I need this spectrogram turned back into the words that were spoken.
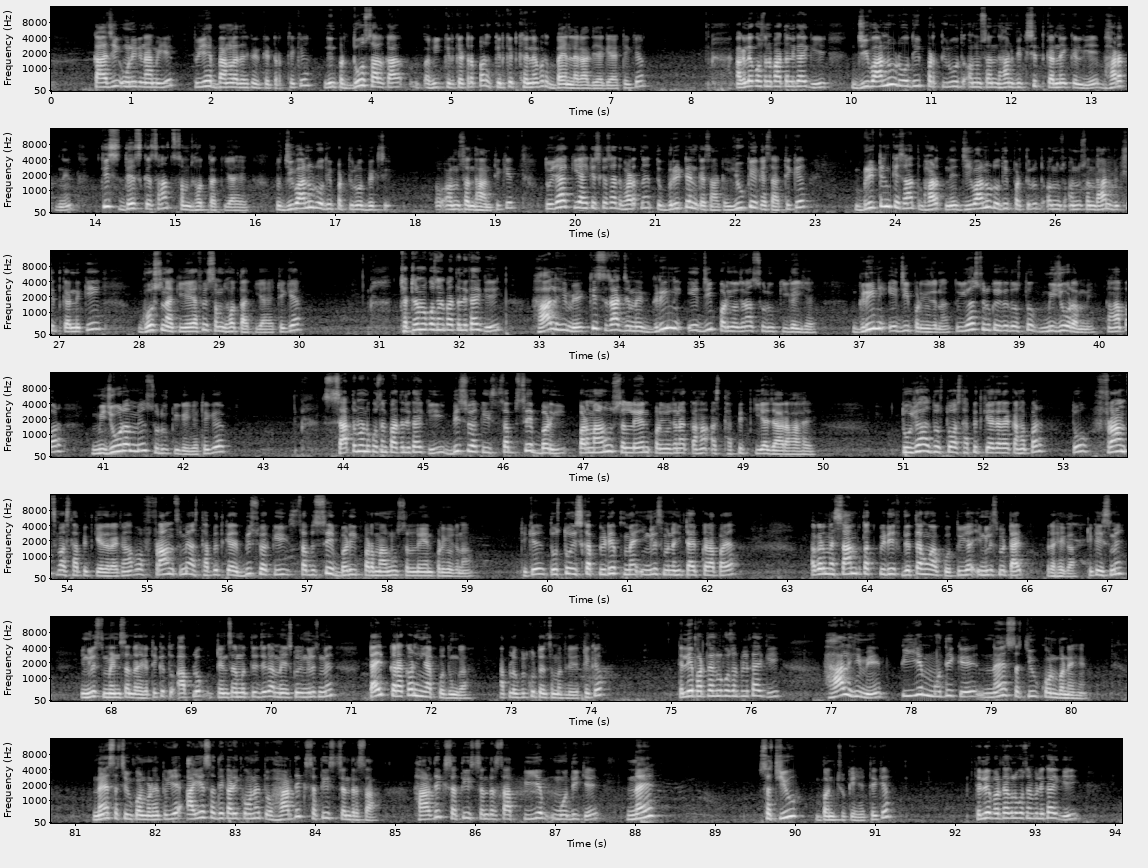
काजी ऊनी के नाम ये? तो यह बांग्लादेश क्रिकेटर ठीक है? जिन पर दो साल का अभी क्रिकेटर पर क्रिकेट खेलने पर बैन लगा दिया गया है, ठीक है? अगले क्वेश्चन पर आता लिखा है कि जीवाणुरोधी प्रतिरोध अनुसंधान विकसित करने के लिए भारत ने किस देश के साथ समझौता किया है? तो जीवाणुरोधी प्रतिरोध विकसित अनुसंधान, ठीक है? तो यह किया है किसके साथ? भारत ने? तो ब्रिटेन के साथ यूके के साथ, ठीक है? ब्रिटेन के साथ भारत ने जीवाणुरोधी प्रतिरोध अनुसंधान विकसित करने की घोषणा की है या फिर समझौता किया है, ठीक है? छठे नंबर क्वेश्चन पर लिखा है कि हाल ही में किस राज्य में ग्रीन एजी परियोजना शुरू की गई है? ग्रीन एजी परियोजना। तो यह शुरू की गई दोस्तों मिजोरम में। कहाँ पर? मिजोरम में शुरू की गई है, ठीक है? सातवें नंबर क्वेश्चन पर लिखा है कि विश्व की सबसे बड़ी परमाणु संलयन परियोजना कहाँ स्थापित किया जा रहा है? तो यह दोस्तों स्थापित किया जा रहा है कहाँ पर? तो फ्रांस में स्थापित किया जा रहा है। कहाँ पर? फ्रांस में स्थापित किया विश्व की सबसे बड़ी परमाणु संलयन परियोजना। ठीक है? दोस्तों, इसका पीडीएफ मैं इंग्लिश में नहीं टाइप करा पाया। अगर मैं शाम तक पीडीएफ देता हूँ आपको तो यह इंग्लिश में टाइप रहेगा। ठीक है? इसमें इंग्लिश मेंशन रहेगा। ठीक है? तो आप लोग टेंशन मत लीजिएगा, मैं इसको इंग्लिश में टाइप करा कर ही आपको दूँगा। आप लोग बिल्कुल टेंशन मत लीजिए। ठीक है? चलिए पढ़ते हैं क्वेश्चन पर लिखा है कि हाल ही में पीएम मोदी के नए सचिव कौन बने हैं? नए सचिव कौन बने हैं? तो ये आई अधिकारी कौन है? तो हार्दिक सतीश चंद्र शाह। हार्दिक सतीश चंद्र शाह पीएम मोदी के नए सचिव बन चुके हैं, ठीक है? चलिए बढ़ते अगले क्वेश्चन पे लिखा है कि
